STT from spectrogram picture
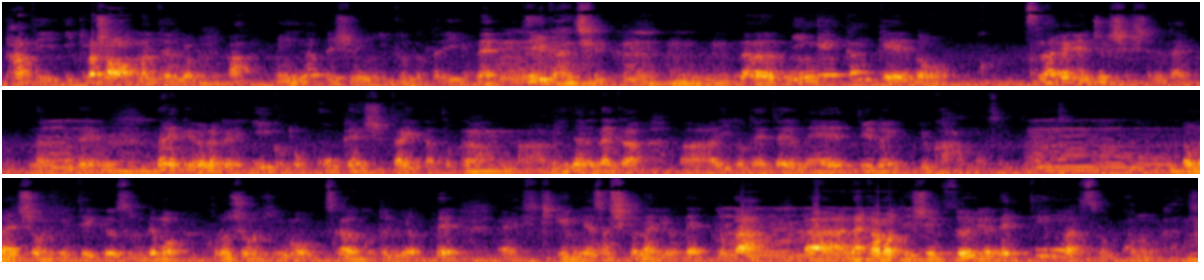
パーティー行きましょうなんて言うと、うんあみんなと一緒に行くんだったらいいよね、うん。っていう感じ、だから人間関係のつながりを重視してるタイプになるので、うん。何か世の中にいいことを貢献したいだとか、うん。あみんなでなんかあいいことやりたいよねっていうのによく反応する同じ商品を提供する。でもこの商品を使うことによって、えー地球に優しくなるよねとか、うん。あ仲間と一緒に集えるよねっていうのはすごく好む感じ、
